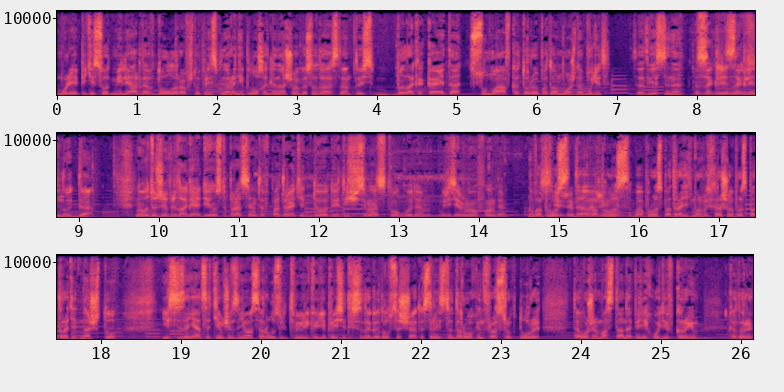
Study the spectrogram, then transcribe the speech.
более 500 миллиардов долларов, что, в принципе, наверное, неплохо для нашего государства. То есть была какая-то сумма, в которую потом можно будет, соответственно, заглянуть. заглянуть да. Ну вот уже предлагают 90% потратить до 2017 года резервного фонда. Ну, вопрос, да, вопрос, вопрос потратить, может быть, хорошо, вопрос потратить на что? Если заняться тем, чем занимался Рузвельт в Великой депрессии 30-х годов США, то есть строительство дорог, инфраструктуры, того же моста на переходе в Крым, который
